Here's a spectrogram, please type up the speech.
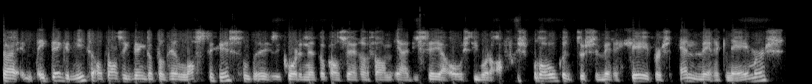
Nou, ik denk het niet. Althans, ik denk dat dat heel lastig is. Want ik hoorde net ook al zeggen van ja, die cao's die worden afgesproken tussen werkgevers en werknemers.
